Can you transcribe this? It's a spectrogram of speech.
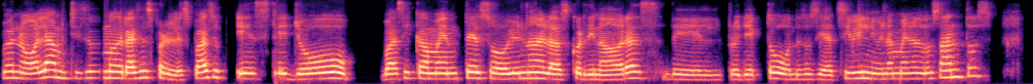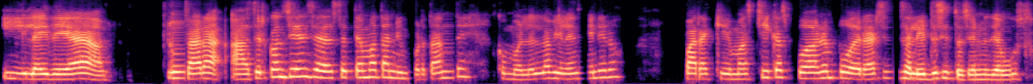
Bueno, hola, muchísimas gracias por el espacio. Este, yo básicamente soy una de las coordinadoras del proyecto de sociedad civil Ni Una Menos Los Santos y la idea es a hacer conciencia de este tema tan importante como es la violencia de género para que más chicas puedan empoderarse y salir de situaciones de abuso.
